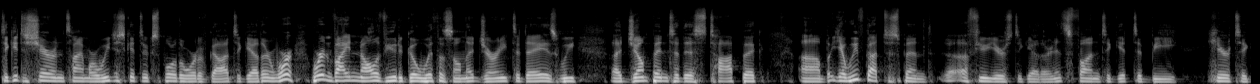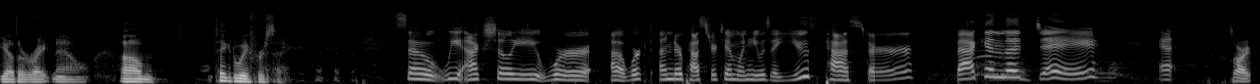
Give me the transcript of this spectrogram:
to get to share in time where we just get to explore the Word of God together. And we're, we're inviting all of you to go with us on that journey today as we uh, jump into this topic. Um, but yeah, we've got to spend a few years together, and it's fun to get to be here together right now. Um, take it away for a sec. So we actually were uh, worked under Pastor Tim when he was a youth pastor back in the day. Sorry,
